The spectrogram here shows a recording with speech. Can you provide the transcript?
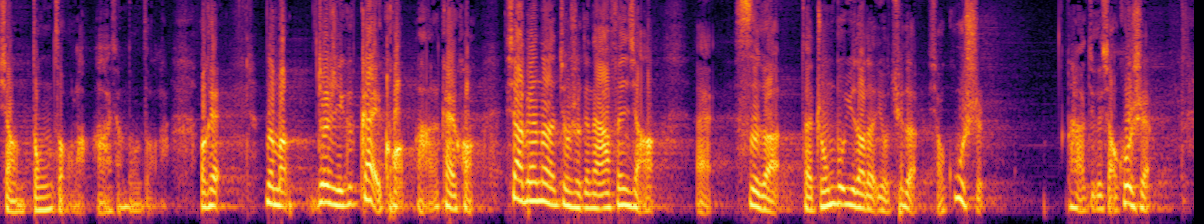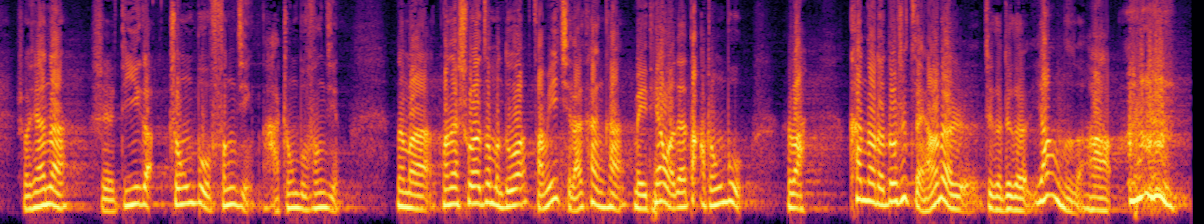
向东走了啊，向东走了。OK，那么这是一个概况啊，概况。下边呢就是跟大家分享，哎，四个在中部遇到的有趣的小故事。啊，这个小故事，首先呢是第一个中部风景啊，中部风景。那么刚才说了这么多，咱们一起来看看，每天我在大中部是吧，看到的都是怎样的这个这个样子啊？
